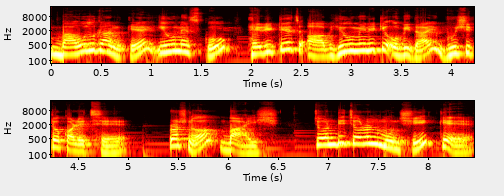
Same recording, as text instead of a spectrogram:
বাউল গানকে ইউনেস্কো হেরিটেজ অব হিউম্যানিটি অভিধায় ভূষিত করেছে। প্রশ্ন বাইশ, চণ্ডীচরণ মুন্সী কে?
